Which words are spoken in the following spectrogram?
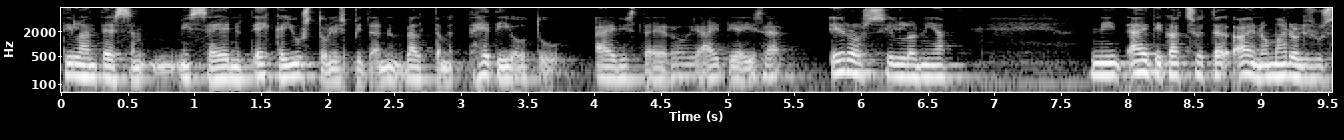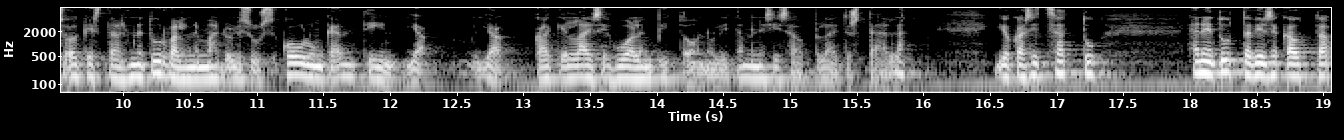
tilanteessa, missä ei nyt ehkä just olisi pitänyt välttämättä heti joutua äidistä eroon ja äiti ja isä eros silloin ja niin äiti katsoi, että ainoa mahdollisuus, oikeastaan semmoinen turvallinen mahdollisuus koulunkäyntiin ja, ja kaikenlaisen huolenpitoon oli tämmöinen sisäoppilaitos täällä, joka sitten sattui hänen tuttaviensa kautta.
